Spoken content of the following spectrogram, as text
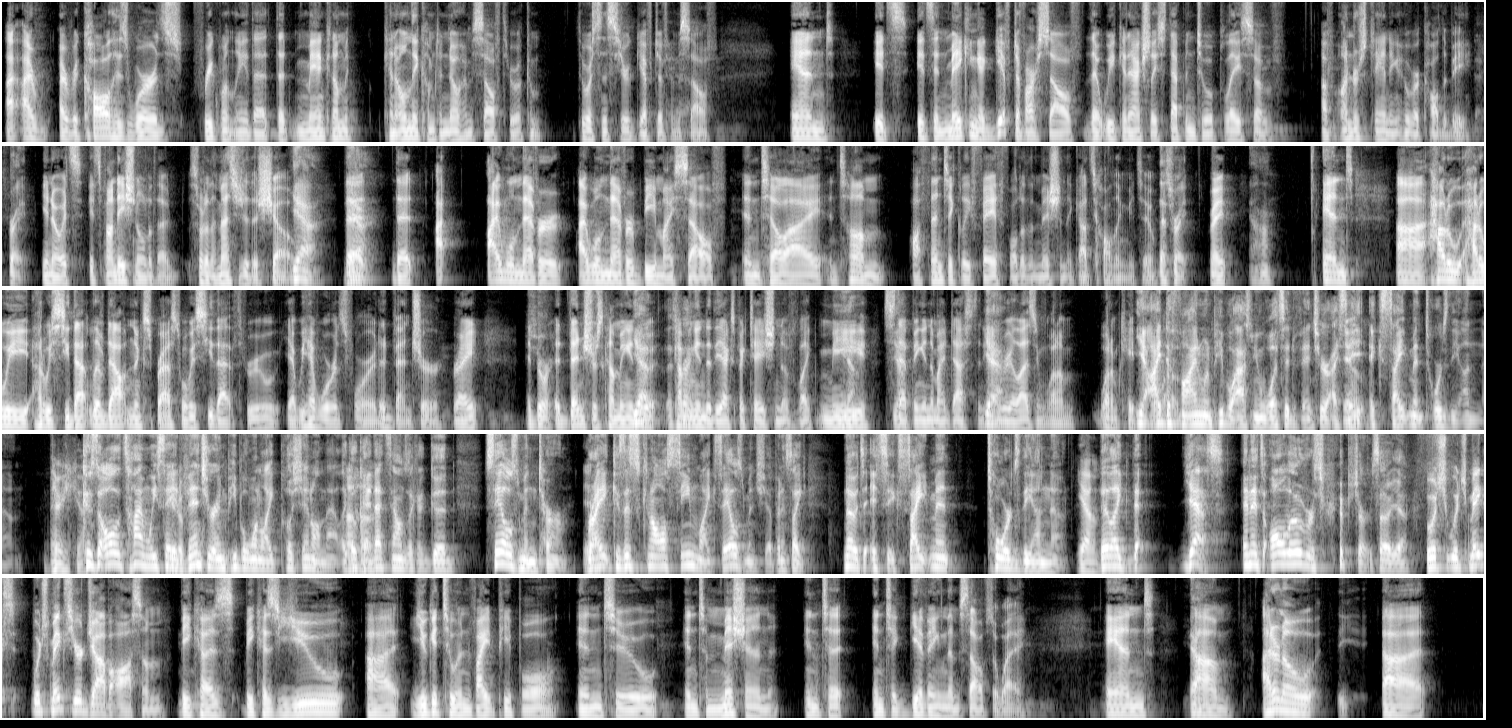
I, I I recall his words frequently that that man can only can only come to know himself through a through a sincere gift of himself, and it's it's in making a gift of ourself that we can actually step into a place of of understanding who we're called to be. That's right. You know, it's it's foundational to the sort of the message of the show. Yeah. That yeah. that I I will never I will never be myself until I until I'm authentically faithful to the mission that God's calling me to. That's right. Right. Uh-huh. And uh, how do how do we how do we see that lived out and expressed? Well, we see that through yeah, we have words for it, adventure, right? Ad- Sure. Adventures coming into Yeah, it, coming right. into the expectation of like me Yeah, stepping into my destiny and realizing what I'm what I'm capable. Yeah, I of. define when people ask me what's adventure, I say Yeah. excitement towards the unknown. There you go. Because all the time we say Beautiful. adventure and people want to like push in on that. Like, okay, Uh-huh. that sounds like a good salesman term, right? Because this can all seem like salesmanship. And it's like, no, it's, it's excitement towards the unknown. Yeah. They're like, yes. And it's all over scripture. So, yeah. which which makes which makes your job awesome because because you uh, you get to invite people into into mission into into giving themselves away and Yeah. um, i don't know uh,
